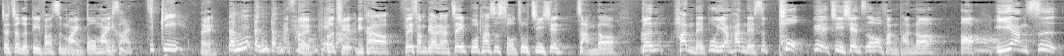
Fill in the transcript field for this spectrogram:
在这个地方是买多卖少。这个哎，等等等的长红 K 对，而且你看啊、哦，非常漂亮，这一波它是守住季线涨的哦，跟汉磊不一样，汉磊是破月季线之后反弹的哦。哦，一样是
